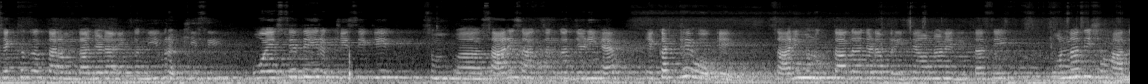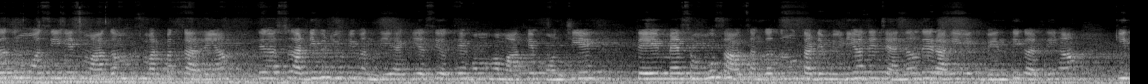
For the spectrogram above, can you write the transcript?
ਸਿੱਖ ਧਰਮ ਦਾ ਜਿਹੜਾ ਇੱਕ ਨੀਂਹ ਰੱਖੀ ਸੀ, ਉਹ ਇਸੇ ਤੇ ਹੀ ਰੱਖੀ ਸੀ ਕਿ ਸਮ- ਸਾਰੀ ਸਾਧ ਸੰਗਤ ਜਿਹੜੀ ਹੈ ਇਕੱਠੇ ਹੋ ਕੇ, ਸਾਰੀ ਮਨੁੱਖਤਾ ਦਾ ਜਿਹੜਾ ਪਰਿਚੈ ਉਹਨਾਂ ਨੇ ਦਿੱਤਾ ਸੀ ਉਹਨਾਂ ਦੀ ਸ਼ਹਾਦਤ ਨੂੰ ਅਸੀਂ ਇਹ ਸਮਾਗਮ ਸਮਰਪਿਤ ਕਰ ਰਹੇ ਹਾਂ ਤੇ ਸਾਡੀ ਵੀ ਡਿਊਟੀ ਬਣਦੀ ਹੈ ਕਿ ਅਸੀਂ ਉੱਥੇ ਹਮ ਹਮਾ ਕੇ ਪਹੁੰਚੀਏ ਤੇ ਮੈਂ ਸਮੂਹ ਸਾਧ ਸੰਗਤ ਨੂੰ ਸਾਡੇ ਮੀਡੀਆ ਦੇ ਚੈਨਲ ਦੇ ਰਾਹੀਂ ਇੱਕ ਬੇਨਤੀ ਕਰਦੀ ਹਾਂ ਕਿ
